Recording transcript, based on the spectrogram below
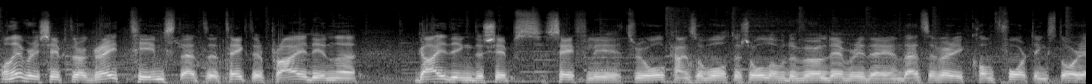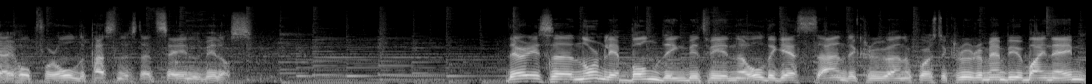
On every ship there are great teams that uh, take their pride in uh, guiding the ships safely through all kinds of waters all over the world every day and that's a very comforting story I hope for all the passengers that sail with us. There is uh, normally a bonding between uh, all the guests and the crew and of course the crew remember you by name.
